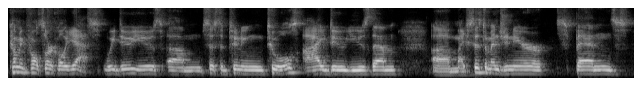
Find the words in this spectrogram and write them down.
coming full circle, yes, we do use um, system tuning tools. I do use them. Uh, my system engineer spends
